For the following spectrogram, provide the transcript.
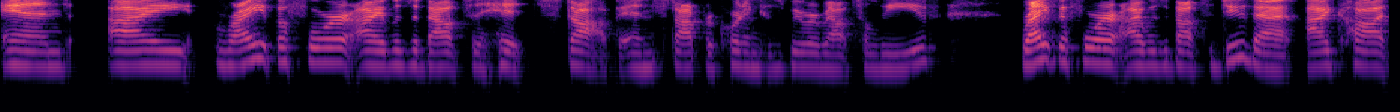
and I right before I was about to hit stop and stop recording because we were about to leave right before I was about to do that I caught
